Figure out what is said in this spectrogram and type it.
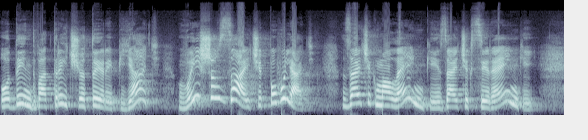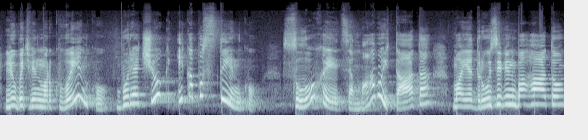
Один, два, три, чотири, п'ять. Вийшов зайчик погулять. Зайчик маленький, зайчик сіренький. Любить він морквинку, бурячок і капустинку. Слухається маму й тата, має друзів він багато.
